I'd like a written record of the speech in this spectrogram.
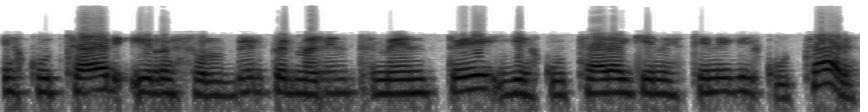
escuchar y resolver permanentemente y escuchar a quienes tiene que escuchar.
